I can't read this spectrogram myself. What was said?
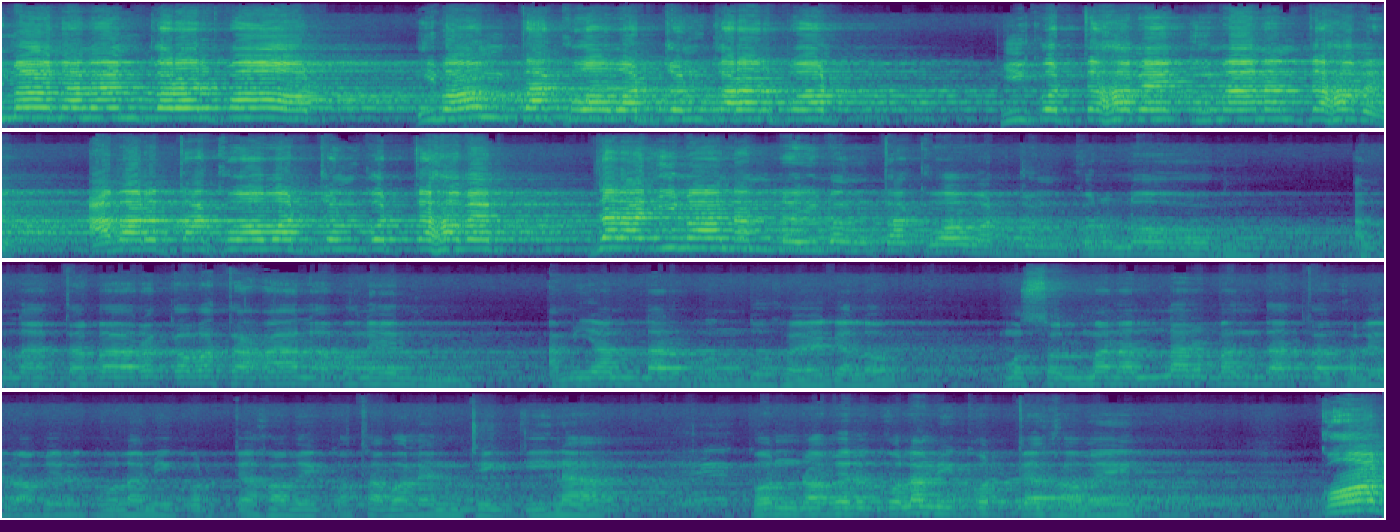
ইমান আনায়ন করার পর এবং তাকুয়া অর্জন করার পর, কি করতে হবে? ইমান আনতে হবে, আবার তাকুয়া অর্জন করতে হবে। যারা ইমান আনলো এবং তাকুয়া অর্জন করল, আল্লাহ বলেন, আমি আল্লাহর বন্ধু হয়ে গেল। মুসলমান আল্লাহর বান্দা তাহলে রবের গোলামি করতে হবে, কথা বলেন ঠিক কি না কোন রবের গোলামি করতে হবে? কোন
